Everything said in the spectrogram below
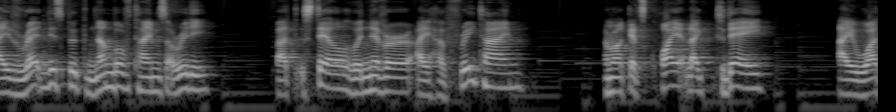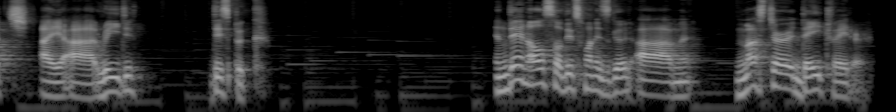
I've read this book a number of times already, but still, whenever I have free time, the market's quiet like today, I watch, I uh, read this book. And then also this one is good, um, Master Day Trader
